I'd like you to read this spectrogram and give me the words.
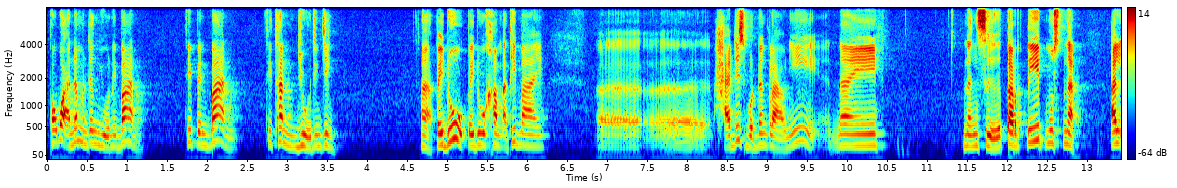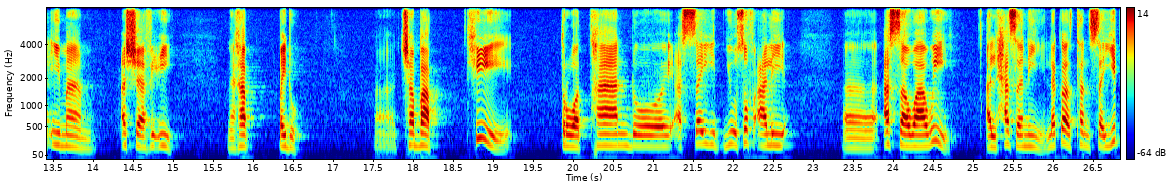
เพราะว่าอันนั้นมันยังอยู่ในบ้านที่เป็นบ้านที่ท่านอยู่จริงๆไปดูไปดูคำอธิบาย ฮะดิษบทดังกล่าวนี้ในหนังสือตรตีบมุสนัดอัลอิมามอัชชาฟีอีนะครับไปดูฉบับที่ตรวจทานโดยอัสซัยดยูซุฟอาลีอัสซาวาวีอัลฮัสนีและก็ท่านซัยิด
